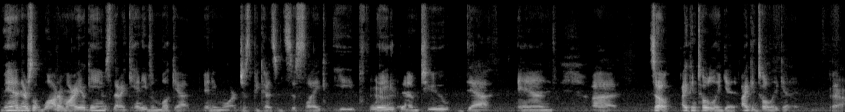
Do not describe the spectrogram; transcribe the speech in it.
man, there's a lot of Mario games that I can't even look at anymore, just because it's just like he played them to death, and uh, so I can totally get. It. I can totally get it Yeah,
